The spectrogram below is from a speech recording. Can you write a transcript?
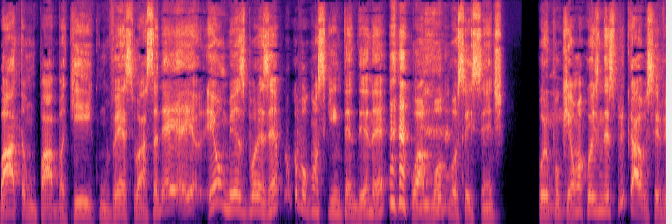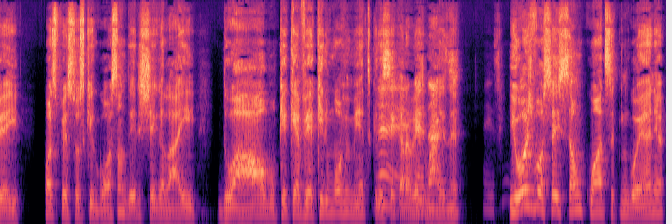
bata um papo aqui, converse bastante, eu, eu- eu mesmo, por exemplo, nunca vou conseguir entender, né? O amor que vocês sentem. Porque é uma coisa inexplicável. Você vê aí quantas pessoas que gostam dele chega lá e doa álbum, que quer ver aquele movimento crescer É, cada vez verdade. mais, né? É. E hoje vocês são quantos aqui em Goiânia?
